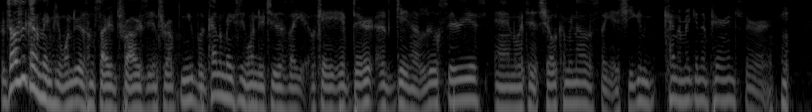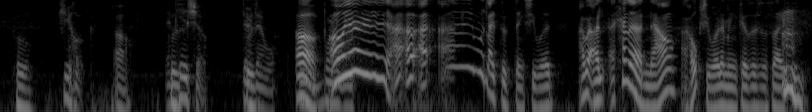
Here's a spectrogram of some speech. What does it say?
Which also kind of makes me wonder. I'm sorry for always interrupting you, but kind of makes me wonder too. Is like, okay, if they're uh, getting a little serious, and with his show coming out, it's like, is she gonna kind of make an appearance or Who? She Hulk Oh. in Who's- his show, Daredevil? Oh, Born oh yeah, yeah, yeah. I, I, I- I would like to think she would. I, I, I kind of now. I hope she would. I mean, because it's just like,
